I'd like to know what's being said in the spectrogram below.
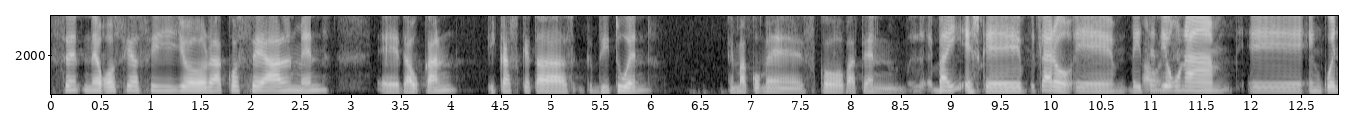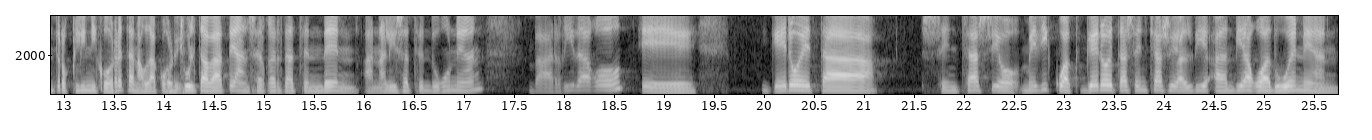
ze negoziaziorako ze almen e, daukan ikasketa dituen emakumezko baten. Bai, eske, claro, eh, deitzen Hau, dioguna eh, encuentro kliniko horretan, hau da, kontsulta batean zer gertatzen den analizatzen dugunean, ba, argi dago, eh, gero eta sentsazio, medikuak gero eta sentsazio handiagoa duenean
